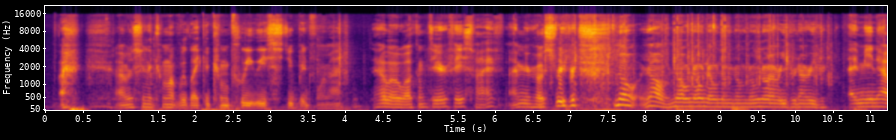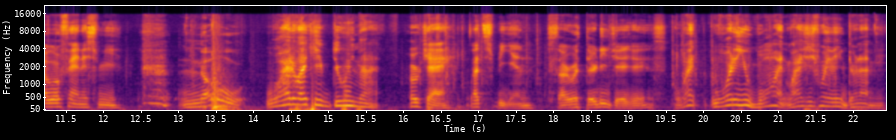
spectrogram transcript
I'm just gonna come up with like a completely stupid format. Hello, welcome to your Phase 5. I'm your host, Reaper. No, no, no, no, no, no, no, no, no, not Reaper, not Reaper. I mean, hello, fan, it's me. No! Why do I keep doing that? Okay, let's begin. Start with 30 JJs. What? What do you want? Why is he pointing a gun at me?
